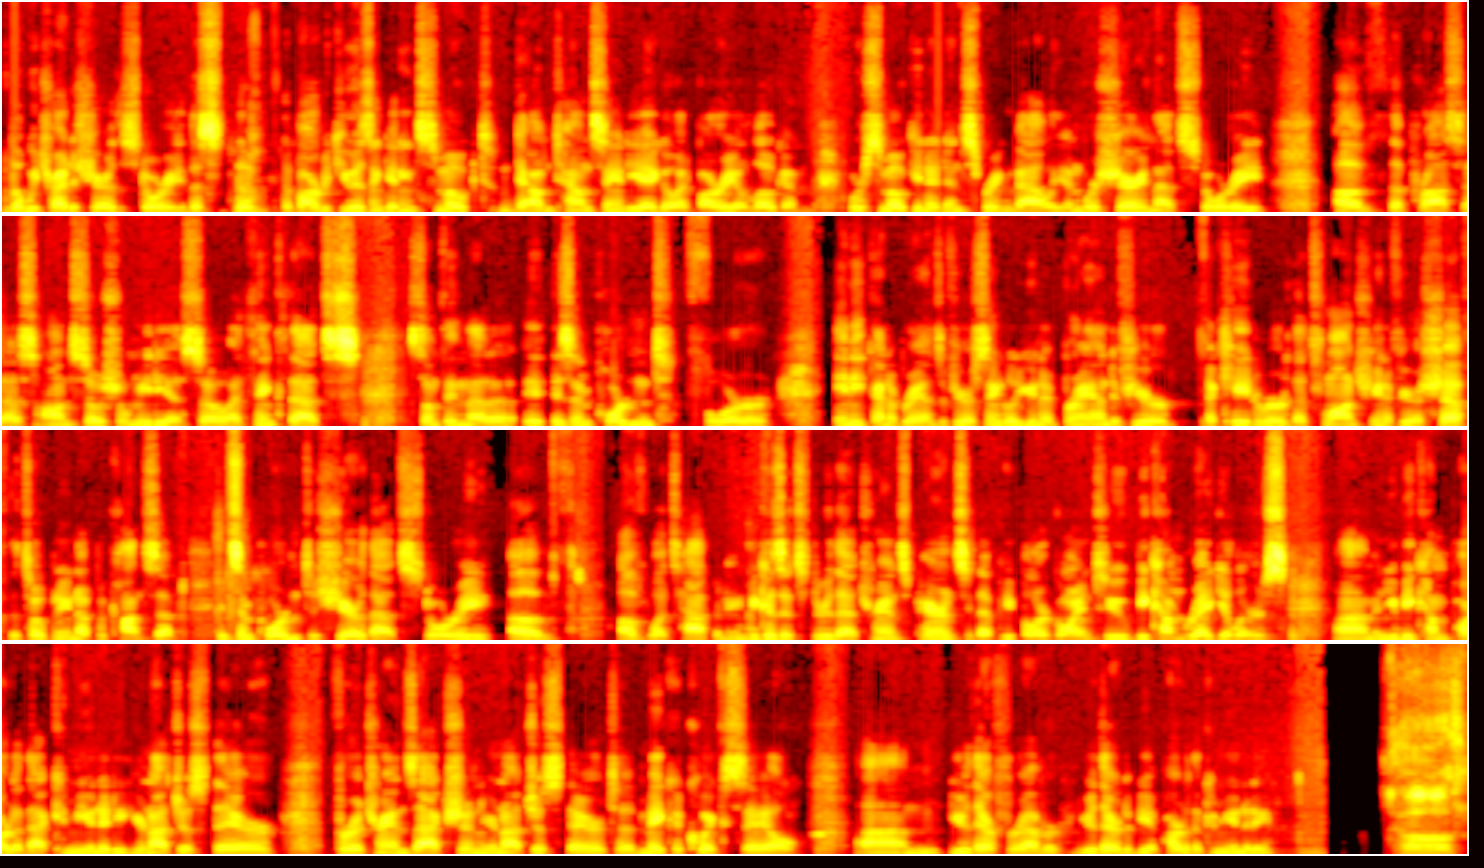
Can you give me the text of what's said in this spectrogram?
but we try to share the story. The, the barbecue isn't getting smoked downtown San Diego at Barrio Logan. We're smoking it in Spring Valley, and we're sharing that story of the process on social media. So I think that's something that uh, is important for any kind of brands. If you're a single unit brand, if you're a caterer that's launching, if you're a chef that's opening up a concept, it's important to share that story of of what's happening because it's through that transparency that people are going to become regulars um, and you become part of that community. You're not just there for a transaction. You're not just there to make a quick sale. Um, you're there forever. You're there to be a part of the community. Oh,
